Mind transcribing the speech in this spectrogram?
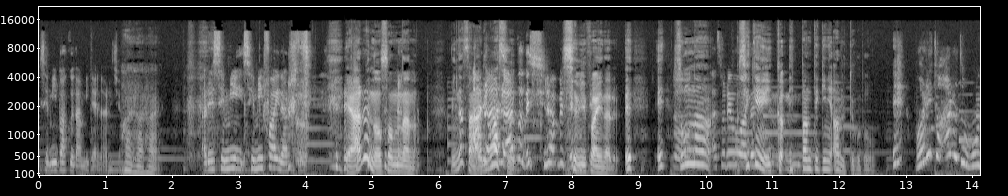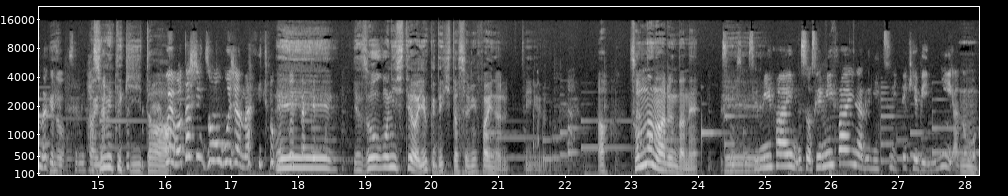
セミ爆弾みたいなのあるじゃん、はいはいはい。あれセミセミファイナルって。えあるの？そんなの。皆さんあります？る後で調べセミファイナル。ええそんなあそれを世間一かうん。一般的にあるってこと？え割とあると思うんだけどセミファイナル。初めて聞いた。これ私造語じゃないと思うんだけど、えー、いや造語にしてはよくできたセミファイナルっていう。あそんなのあるんだね。そうそう。セミファイそうセミファイナルについてケビンにあの、うん。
